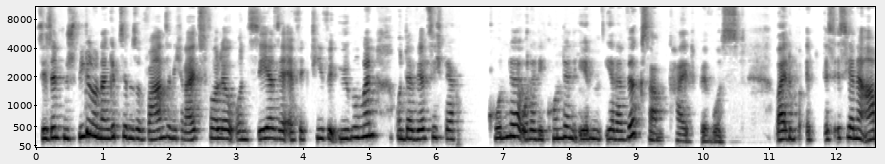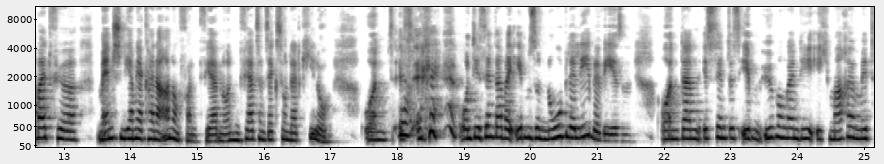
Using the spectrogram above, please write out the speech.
Sie sind ein Spiegel und dann gibt es eben so wahnsinnig reizvolle und sehr, sehr effektive Übungen. Und da wird sich der Kunde oder die Kundin eben ihrer Wirksamkeit bewusst weil du, das ist ja eine Arbeit für Menschen, die haben ja keine Ahnung von Pferden und ein Pferd sind 600 Kilo und ja. es, und die sind aber eben so noble Lebewesen und dann ist, sind es eben Übungen, die ich mache mit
